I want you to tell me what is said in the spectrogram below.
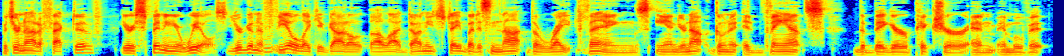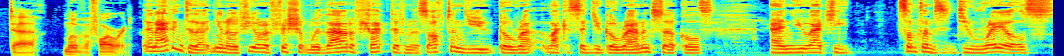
but you're not effective, you're spinning your wheels. You're going to feel like you've got a, a, lot done each day, but it's not the right things, and you're not going to advance the bigger picture and, and move it uh, move it forward. And adding to that, you know, if you're efficient without effectiveness, often you go, ra- like I said, you go round in circles and you actually sometimes derails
